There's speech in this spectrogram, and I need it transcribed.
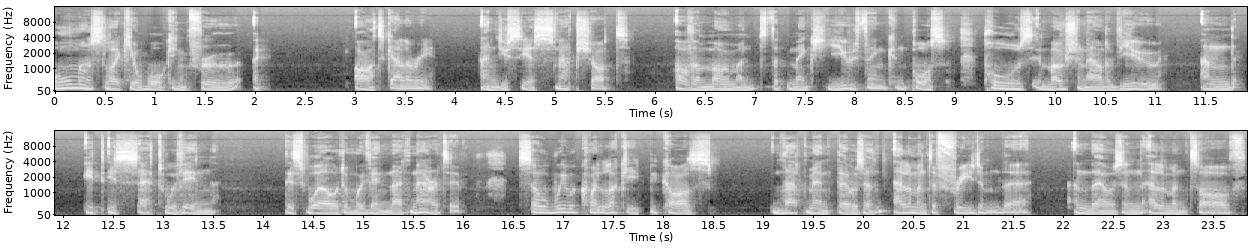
almost like you're walking through an art gallery and you see a snapshot of a moment that makes you think and pulls, emotion out of you and it is set within this world and within that narrative. So we were quite lucky because that meant there was an element of freedom there and there was an element of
